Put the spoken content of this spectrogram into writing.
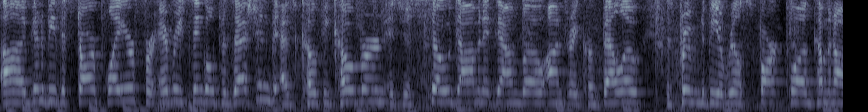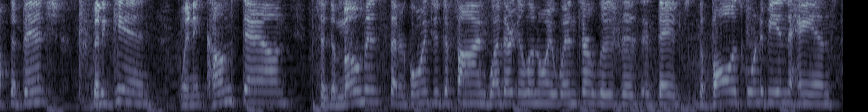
uh, going to be the star player for every single possession, as Kofi Cockburn is just so dominant down low. Andre Curbelo has proven to be a real spark plug coming off the bench. But again, when it comes down to the moments that are going to define whether Illinois wins or loses, the ball is going to be in the hands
